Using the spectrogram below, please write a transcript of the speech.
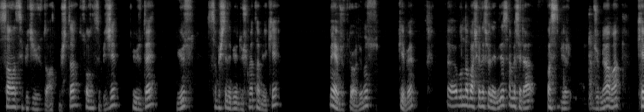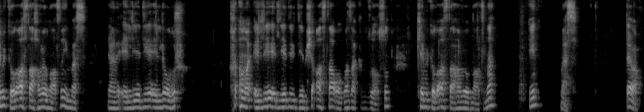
sağın speech'i %60'da, solun speech'i %100. Speech'te de bir düşme tabii ki mevcut gördüğümüz gibi. Ee, bunda başka ne söyleyebiliriz? Ha, Mesela basit bir cümle ama kemik yolu asla hava yolunun altına inmez. Yani 57'ye 50 olur. Ama 50'ye 57 diye bir şey asla olmaz aklınızda olsun. Kemik yolu asla hava yolunun altına inmez. Devam.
